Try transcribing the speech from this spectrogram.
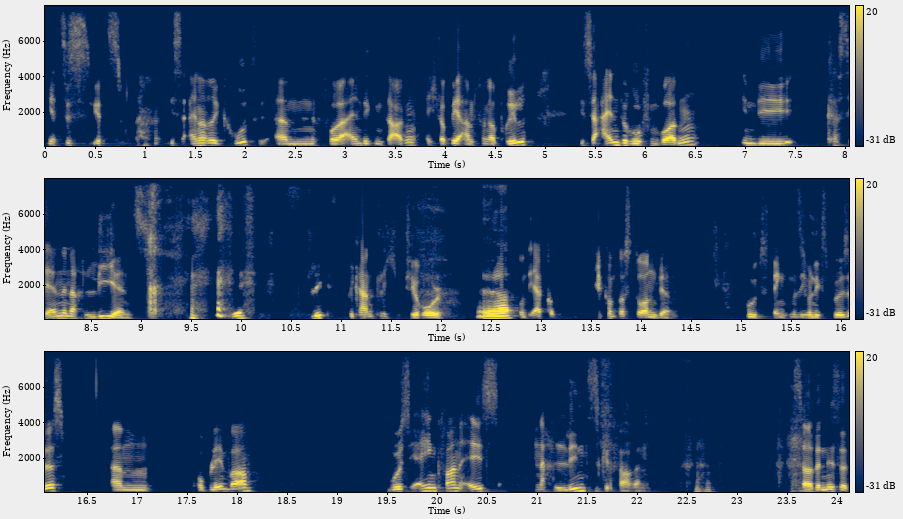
jetzt ist, jetzt ist einer Rekrut ähm, vor einigen Tagen, ich glaube eher Anfang April, ist er einberufen worden in die Kaserne nach Lienz. Liegt bekanntlich in Tirol. Ja. Und er kommt, er kommt aus Dornbirn. Gut, denkt man sich mal nichts Böses. Ähm, Problem war, Wo ist er hingefahren? Er ist nach Linz gefahren. So, dann ist er,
